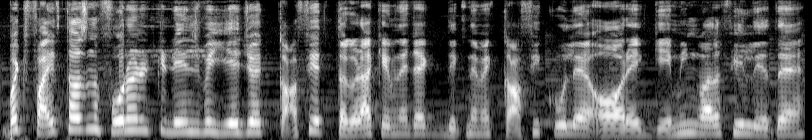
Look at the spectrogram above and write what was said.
बट 5400 की रेंज में ये जो है काफ़ी एक तगड़ा कैबिनेट है दिखने में काफ़ी कूल है और एक गेमिंग वाला फील देता है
